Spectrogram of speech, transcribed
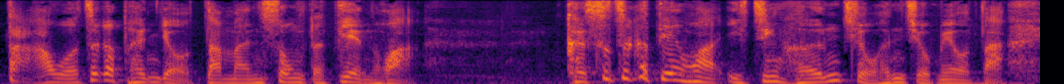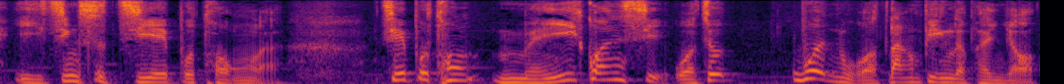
打我这个朋友达曼松的电话。可是这个电话已经很久很久没有打，已经是接不通了。接不通没关系，我就问我当兵的朋友，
